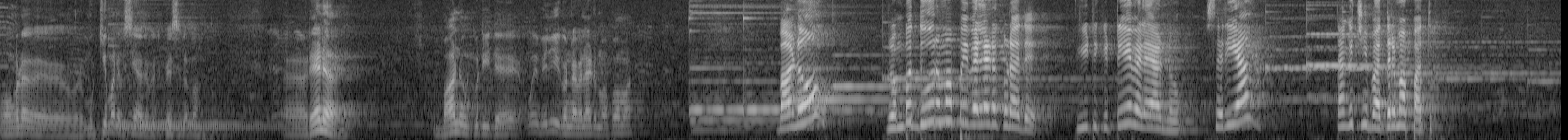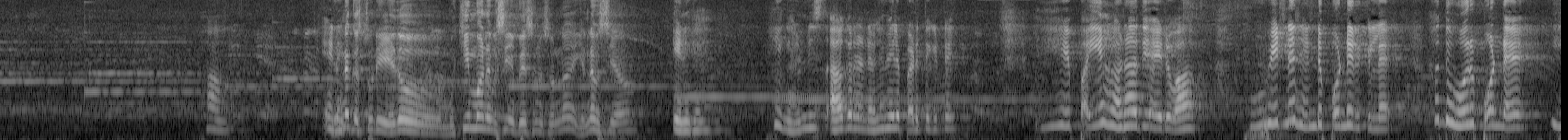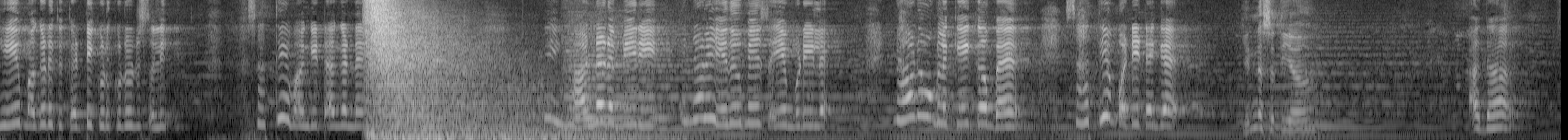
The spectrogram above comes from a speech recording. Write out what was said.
உங்கள்கிட்ட ஒரு முக்கியமான விஷயம் அதை பற்றி பேசணுமா? அஹ், ரேணு பானு கூட்டிகிட்டு போய் வெளியே கொண்டா விளையாடுமா போமா பானு ரொம்ப தூரமா போய் விளையாடக்கூடாது. வீட்டுக்கிட்டே விளையாடணும். சரியா? தங்கச்சி பத்திரமா பார்த்து ஆ. என்ன கஸ்தூரி ஏதோ முக்கியமான விஷயம் பேசணும்னு சொன்னா என்ன விஷயம்? எனக்கு எங்க அண்ணி சாகிற நிலைமையில படுத்துக்கிட்டு ஏ பையன் அனாதி ஆயிடுவா. உன் வீட்டில் ரெண்டு பொண்ணு இருக்குல்ல. அந்த ஒரு பொண்ணை ஏன் மகனுக்கு கட்டி கொடுக்கணும்னு சொல்லி சத்தியம் வாங்கிட்டாங்கண்ணே. எங்க அண்ணனை மீறி என்னால எதுவுமே செய்ய முடியல. நானும் உங்களை கேட்காம சத்தியம் பண்ணிட்டேங்க. என்ன சத்தியம்? அதான்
